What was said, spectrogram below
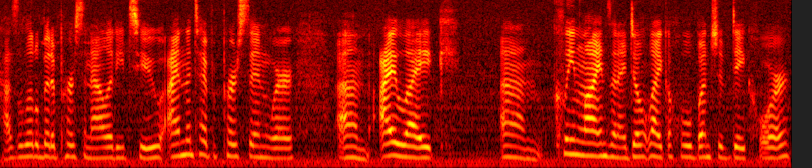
has a little bit of personality too. I'm the type of person where um, I like um, clean lines and I don't like a whole bunch of decor.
